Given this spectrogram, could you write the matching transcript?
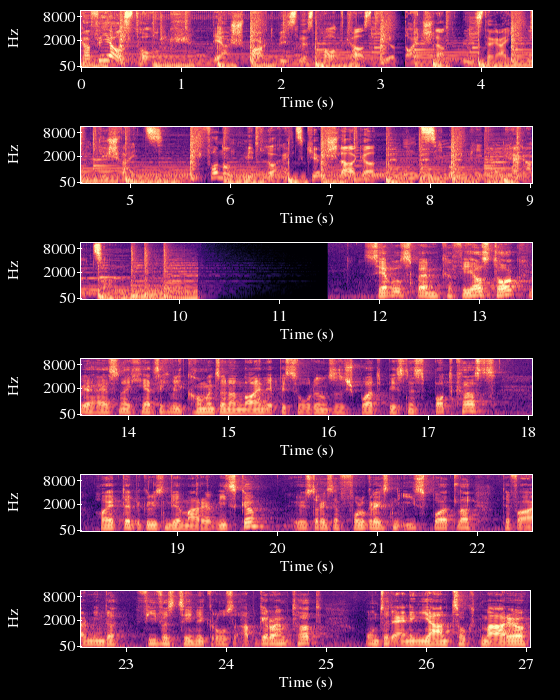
Kaffeehaus-Talk, der Sportbusiness-Podcast für Deutschland, Österreich und die Schweiz. Von und mit Lorenz Kirschlager und Simon Peter Karamza. Servus beim Kaffeehaus-Talk. Wir heißen euch herzlich willkommen zu einer neuen Episode unseres Sportbusiness-Podcasts. Heute begrüßen wir Mario Witzka, Österreichs erfolgreichsten E-Sportler, der vor allem in der FIFA-Szene groß abgeräumt hat. Und seit einigen Jahren zockt Mario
